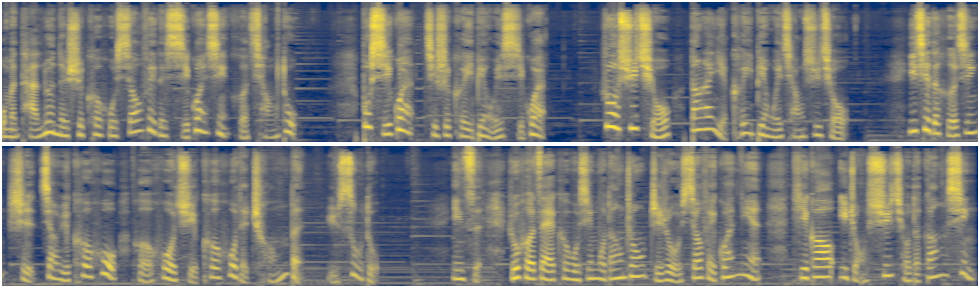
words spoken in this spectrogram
我们谈论的是客户消费的习惯性和强度。不习惯其实可以变为习惯，弱需求当然也可以变为强需求。一切的核心是教育客户和获取客户的成本与速度。因此，如何在客户心目当中植入消费观念，提高一种需求的刚性，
